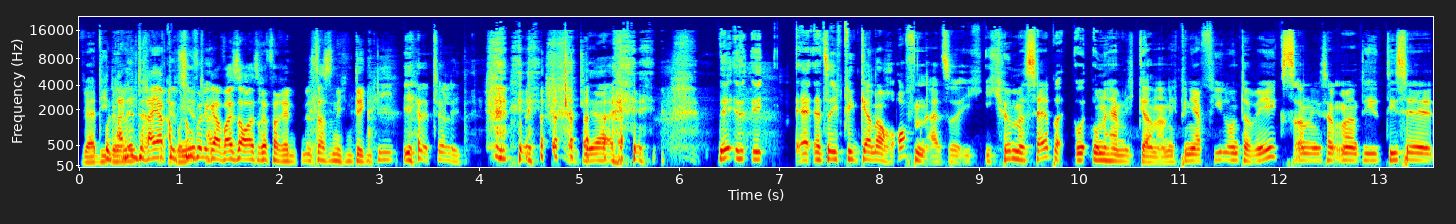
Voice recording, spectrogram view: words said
wer die und alle drei habt ihr zufälligerweise auch als Referenten. Ist das nicht ein Ding? ja, natürlich. ja. also ich bin gerne auch offen. Also ich, ich höre mir selber unheimlich gern an. Ich bin ja viel unterwegs und ich sag mal, die, diese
